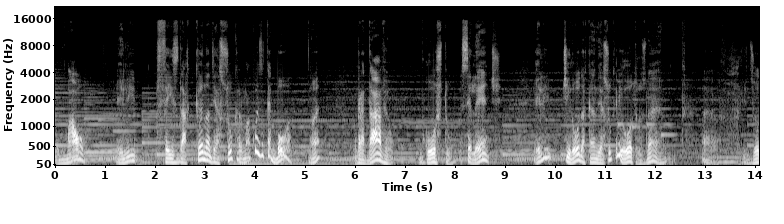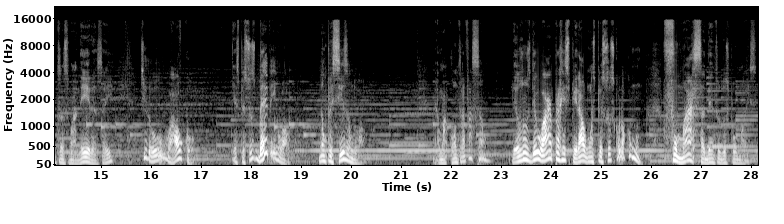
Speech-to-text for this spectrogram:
o mal, ele fez da cana-de-açúcar uma coisa até boa, não é? agradável, gosto excelente. Ele tirou da cana-de-açúcar e outros, né? Ah, de outras maneiras aí, tirou o álcool. E as pessoas bebem o álcool, não precisam do álcool. É uma contrafação. Deus nos deu ar para respirar. Algumas pessoas colocam fumaça dentro dos pulmões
